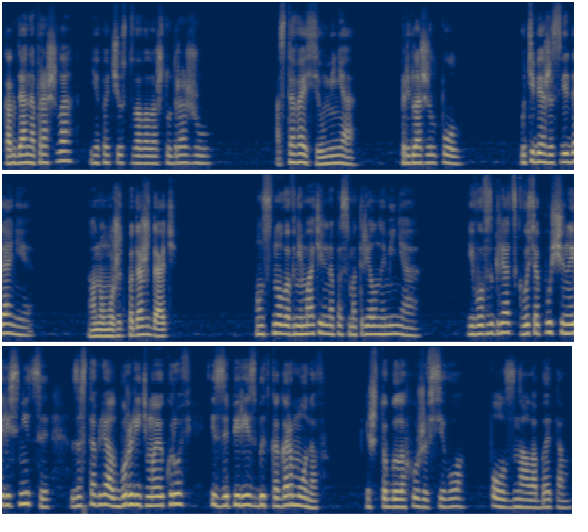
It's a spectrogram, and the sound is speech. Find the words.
Когда она прошла, я почувствовала, что дрожу. «Оставайся у меня», — предложил Пол. «У тебя же свидание». «Оно может подождать». Он снова внимательно посмотрел на меня. Его взгляд сквозь опущенные ресницы заставлял бурлить мою кровь из-за переизбытка гормонов. И что было хуже всего, Пол знал об этом.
